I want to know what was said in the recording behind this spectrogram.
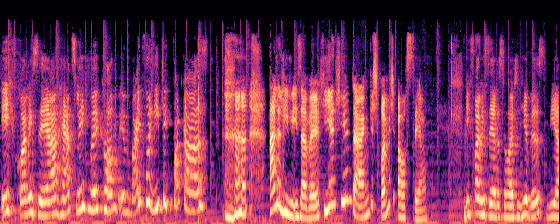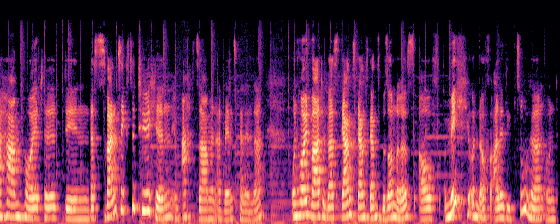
Ich freue mich sehr. Herzlich willkommen im Mindful Eating Podcast. Hallo, liebe Isabel. Vielen, vielen Dank. Ich freue mich auch sehr. Ich freue mich sehr, dass du heute hier bist. Wir haben heute den, das 20. Türchen im achtsamen Adventskalender. Und heute wartet was ganz, ganz, ganz Besonderes auf mich und auf alle, die zuhören und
